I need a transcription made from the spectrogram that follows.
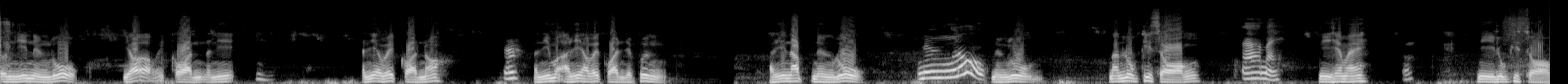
ต้นนี้หนึ่งลูก เดี๋ยวเอาไว้ก่อน อันนี้อืมอันนี้เอาไว้ก่อนเนาะฮะ อันนี้มาอันนี้เอาไว้ก่อนอย่าเพึ่ง อันนี้นับหนึ่งลูกหนึ่งลูกหนึ่งลูก นั่นลูกที่สอง หน้าไหน นี่ใช่ไหมเอ๊ะ นี่ลูกที่สอง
